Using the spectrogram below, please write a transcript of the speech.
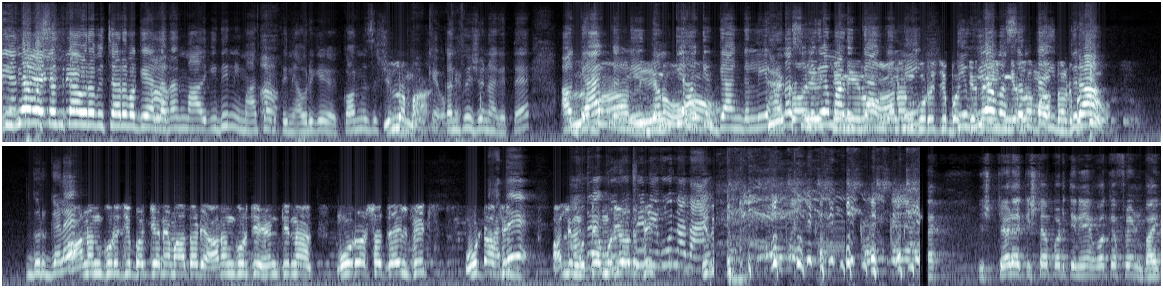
ದಿವ್ಯಾ ವಸಂತ. ಅವರ ವಿಚಾರವಾಗಿ ಅಲ್ಲ ನಾನು ಮಾ- ಇದೀನಿ ಮಾತಾಡ್ತೀನಿ ಅವರಿಗೆ ಕಾನ್ವರ್ಸೇಷನ್. ಕನ್ಫ್ಯೂಷನ್ ಆಗುತ್ತೆ ಆ ಗ್ಯಾಂಗ್ ಅಲ್ಲಿ ಧಮಕಿ ಹಾಕಿದ ಗ್ಯಾಂಗ್ ಅಲ್ಲಿ ಹಣ ಸುಲಿಗೆ ಮಾಡಿದ ಗ್ಯಾಂಗ್ ಅಲ್ಲಿ ಆನಂದ್ ಗುರೂಜಿ ಬಗ್ಗೆನೇ ದಿವ್ಯಾ ವಸಂತ ಇದ್ರ. ಗುರುಗಳೇ ಆನಂದ್ ಗುರುಜಿ ಬಗ್ಗೆನೆ ಮಾತಾಡಿ ಆನಂದ್ ಗುರುಜಿ ಹೆಂಡತಿನ ಮೂರು ವರ್ಷ ಜೈಲ್ ಫಿಕ್ಸ್ ಊಟ ಫಿಕ್ಸ್ ಅಲ್ಲಿ ಮುದ್ದೆ ಮುರಿಯೋದು ಇಷ್ಟ ಫಿಕ್ಸ್ ಇಷ್ಟು ಹೇಳಕ್ಕೆ ಇಷ್ಟಪಡ್ತೀನಿ ಓಕೆ ಫ್ರೆಂಡ್ ಬಾಯ್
